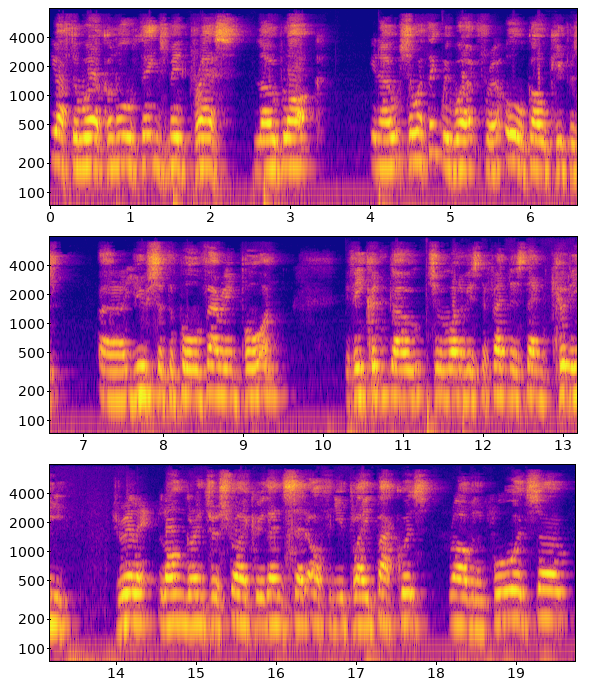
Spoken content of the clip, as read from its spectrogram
you have to work on all things mid press low block, you know. So I think we work for it. All goalkeepers' uh, use of the ball very important. If he couldn't go to one of his defenders, then could he drill it longer into a striker who then set off and you played backwards rather than forwards? So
